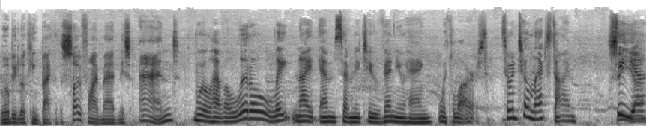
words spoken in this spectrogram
we'll be looking back at the SoFi madness and. We'll have a little late night M72 venue hang with Lars. So until next time, see, see ya.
